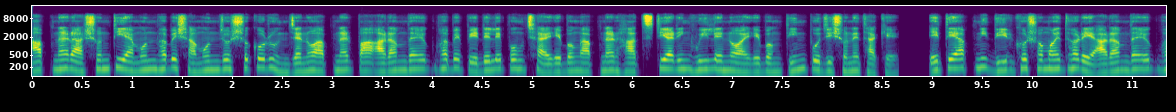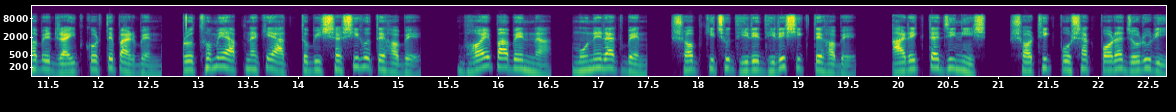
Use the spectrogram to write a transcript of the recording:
আপনার আসনটি এমনভাবে সামঞ্জস্য করুন যেন আপনার পা আরামদায়কভাবে পেডেলে পৌঁছায় এবং আপনার হাত স্টিয়ারিং হুইলে নয় এবং তিন পজিশনে থাকে। এতে আপনি দীর্ঘ সময় ধরে আরামদায়কভাবে ড্রাইভ করতে পারবেন। প্রথমে আপনাকে আত্মবিশ্বাসী হতে হবে। ভয় পাবেন না, মনে রাখবেন সব কিছু ধীরে ধীরে শিখতে হবে। আরেকটা জিনিস, সঠিক পোশাক পরা জরুরি,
